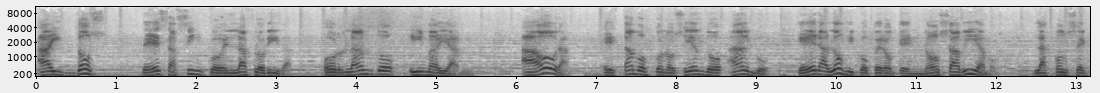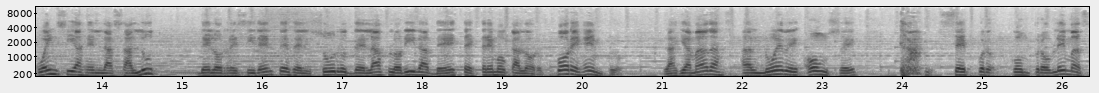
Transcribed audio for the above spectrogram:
Hay dos de esas cinco en la Florida, Orlando y Miami. Ahora estamos conociendo algo que era lógico pero que no sabíamos, las consecuencias en la salud de los residentes del sur de la Florida de este extremo calor. Por ejemplo, las llamadas al 911 con problemas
